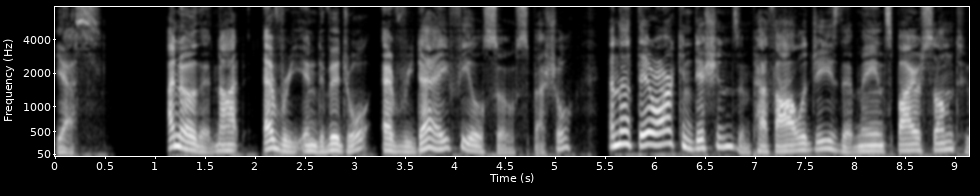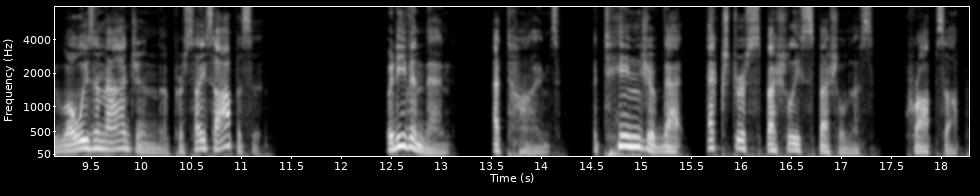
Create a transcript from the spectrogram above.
Yes, I know that not every individual every day feels so special, and that there are conditions and pathologies that may inspire some to always imagine the precise opposite. But even then, at times, a tinge of that extra specially specialness crops up.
